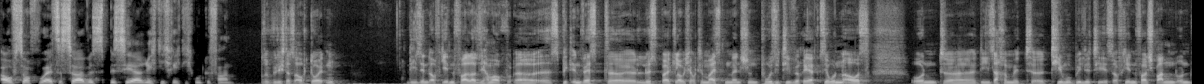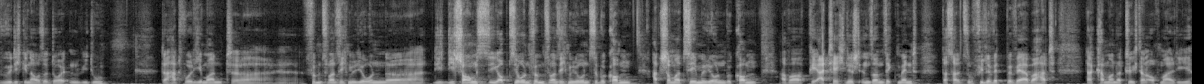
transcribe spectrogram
auf Software as a Service bisher richtig, richtig gut gefahren. So würde ich das auch deuten. Die sind auf jeden Fall, also sie haben auch äh, Speed Invest äh, löst bei, glaube ich, auch den meisten Menschen positive Reaktionen aus. Und äh, die Sache mit äh, Tier Mobility ist auf jeden Fall spannend und würde ich genauso deuten wie du. Da hat wohl jemand äh, 25 Millionen, äh, die, die Chance, die Option 25 Millionen zu bekommen, hat schon mal 10 Millionen bekommen. Aber PR-technisch in so einem Segment, das halt so viele Wettbewerber hat, da kann man natürlich dann auch mal die,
